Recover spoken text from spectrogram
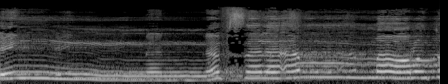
إن النفس لأمارة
